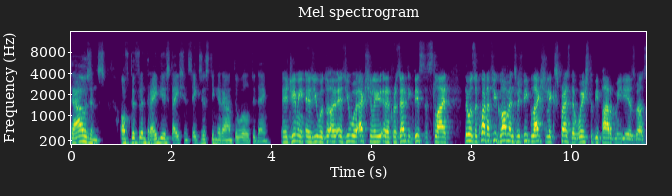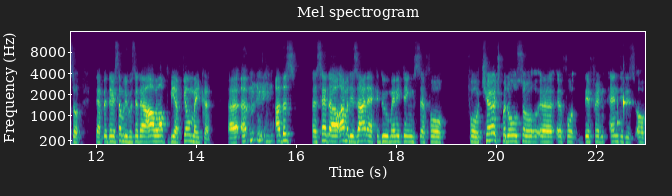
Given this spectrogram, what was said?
thousands of different radio stations existing around the world today. Hey, Jimmy, as you were uh, as you were actually uh, presenting this slide, there was quite a few comments which people actually expressed their wish to be part of media as well. So there's somebody who said, oh, "I would love to be a filmmaker." Uh, others uh, said, oh, "I'm a designer. I can do many things uh, for for church, but also uh, for different entities of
